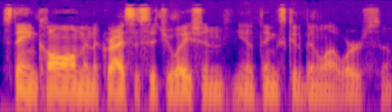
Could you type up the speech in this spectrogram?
staying calm in a crisis situation you know things could have been a lot worse so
